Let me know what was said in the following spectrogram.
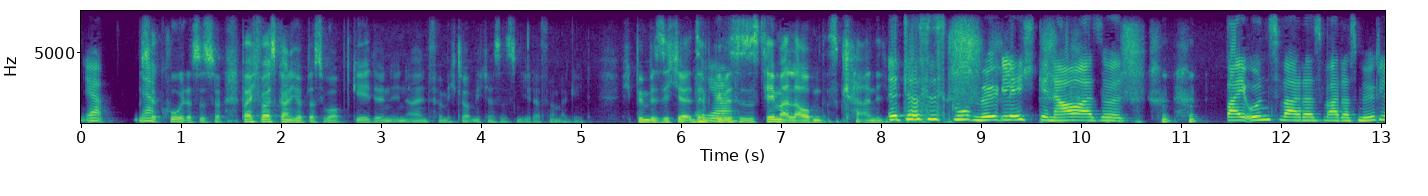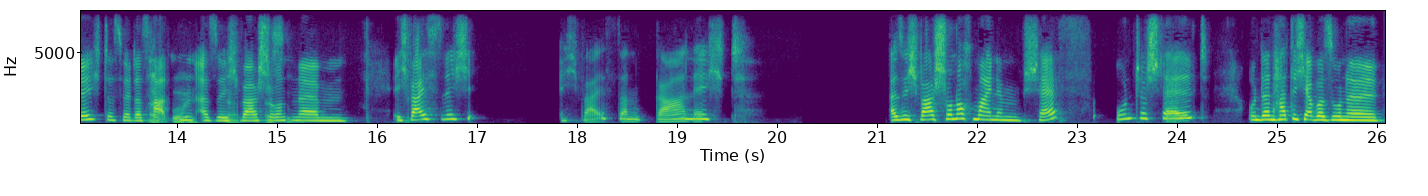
Ja. Das ist ja. ja cool, das ist so, weil ich weiß gar nicht, ob das überhaupt geht in, in allen Firmen. Ich glaube nicht, dass es in jeder Firma geht. Ich bin mir sicher, ja. gewisse Systeme erlauben das gar nicht. Äh, das ist gut möglich, genau. Also bei uns war das, war das möglich, dass wir das ah, hatten. Cool. Also ich ja, war schon, ähm, ich weiß nicht, ich weiß dann gar nicht. Also ich war schon noch meinem Chef unterstellt. Und dann hatte ich aber so eine,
